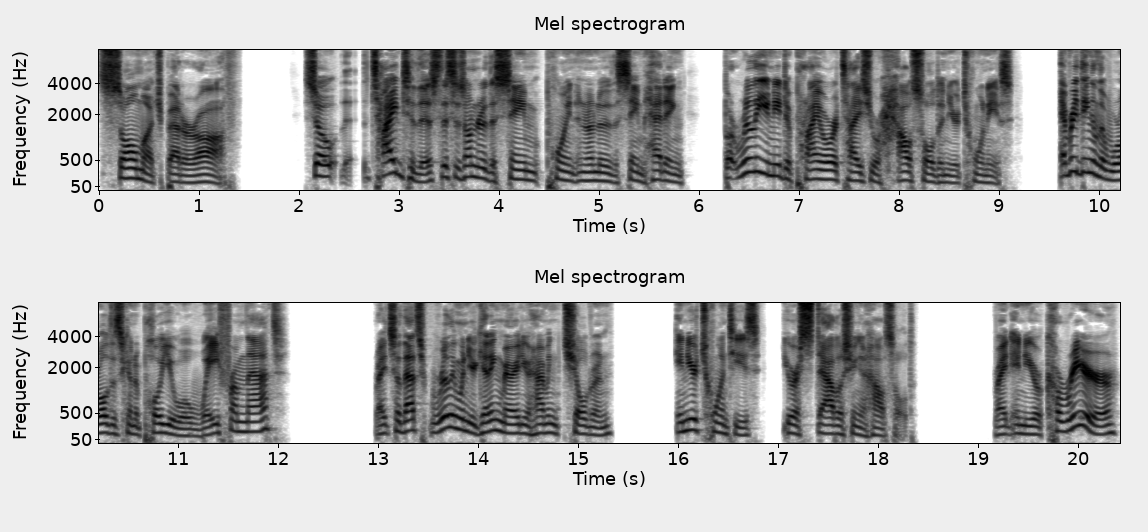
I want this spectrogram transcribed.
so much better off. So, tied to this, this is under the same point and under the same heading, but really you need to prioritize your household in your 20s. Everything in the world is going to pull you away from that, right? So, that's really when you're getting married, you're having children in your 20s, you're establishing a household right? And your career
